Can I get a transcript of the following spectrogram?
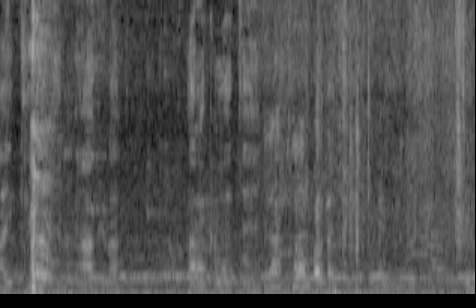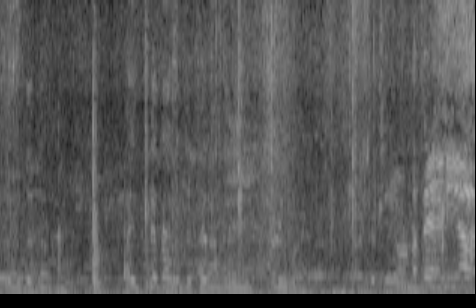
ਆ ਇੱਥੇ ਆ ਕਿਹੜਾ? ਆ ਰੱਖ ਲੈ ਇੱਥੇ। ਰੱਖ ਨੰਬਰ ਤੇ ਇੱਥੇ ਤਾਂ ਜਿੱਥੇ ਰੰਗ ਹੈ ਸਹੀ ਹੋਇਆ ਟੁੱਟ ਤੇ ਨਹੀਂ ਆ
